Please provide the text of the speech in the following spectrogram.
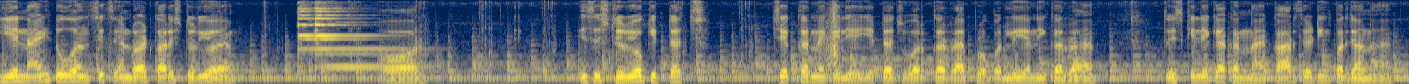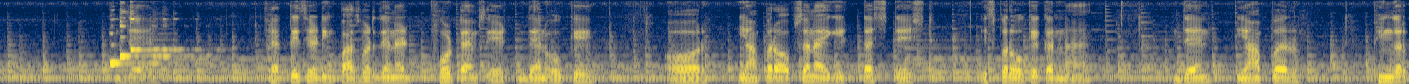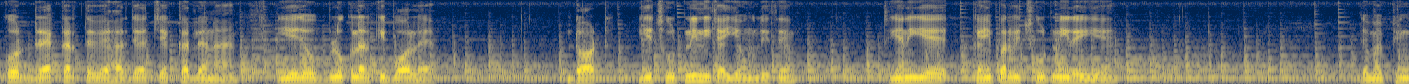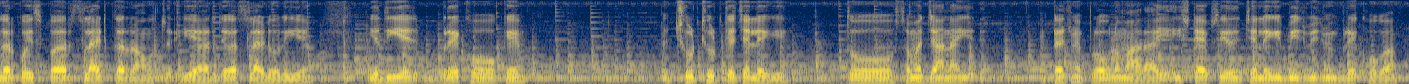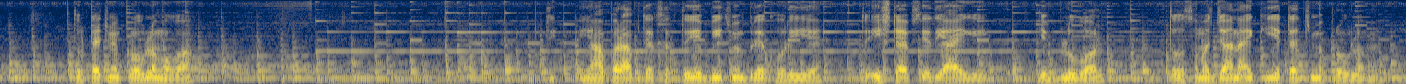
ये nine two one six android car studio है। और इस स्टूडियो की टच चेक करने के लिए ये टच वर्क कर रहा है प्रॉपरली या नहीं कर रहा है। तो इसके लिए क्या करना है? कार सेटिंग पर जाना है। देन फैक्ट्री सेटिंग पासवर्ड देना है four times eight then okay और यहाँ पर ऑप्शन आएगी टच टेस्ट इस पर ओके करना है। देन यहाँ पर फिंगर को ड्रैग करते हुए हर जगह चेक कर लेना है। ये जो ब्लू कलर की बॉल है, डॉट, ये छूटनी नहीं चाहिए उंगली से। तो यानी ये कहीं पर भी छूट नहीं रही है। जब मैं फिंगर को इस पर स्लाइड कर रहा हूँ तो ये हर जगह स्लाइड हो रही है। यदि ये ब्रेक हो हो के छूट छूट के चलेगी तो समझ जाना टच में प्रॉब्लम आ रहा है। इस टाइप से चलेगी, बीच बीच में ब्रेक होगा। तो टच में प्रॉब्लम होगा। यहाँ पर आप देख सकते हो, ये बीच में ब्रेक हो रही है। तो इस टाइप से यदि आएगी, ये ब्लू बॉल तो समझ जाना है कि ये टच में प्रॉब्लम है।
